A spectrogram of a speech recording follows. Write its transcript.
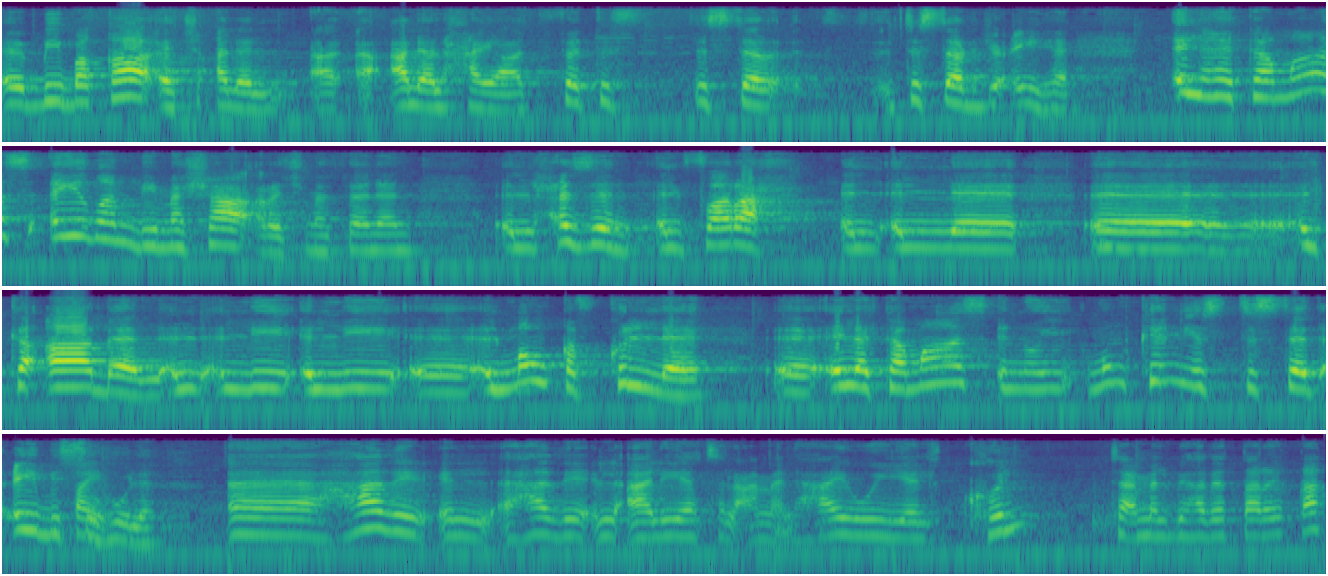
ببقائك على على الحياة فتسترجعيها لها تماس أيضا بمشاعرك مثلا الحزن الفرح ال ال الكآبة اللي اللي الموقف كله له تماس إنه ممكن تستدعيه بسهولة طيب. آه هذه هذه الآلية العمل هاي ويا الكل تعمل بهذه الطريقة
